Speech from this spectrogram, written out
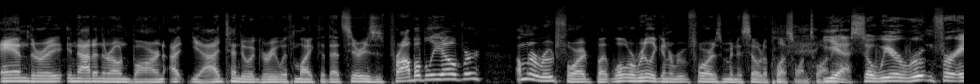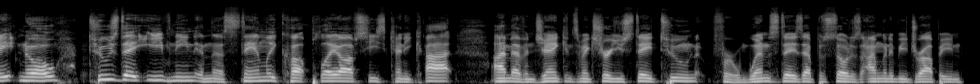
and they're eh, not in their own barn. I, yeah, I tend to agree with Mike that that series is probably over. I'm going to root for it, but what we're really going to root for is Minnesota plus 120. Yeah, so we are rooting for 8 0 Tuesday evening in the Stanley Cup playoffs. He's Kenny Kott. I'm Evan Jenkins. Make sure you stay tuned for Wednesday's episode as I'm going to be dropping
